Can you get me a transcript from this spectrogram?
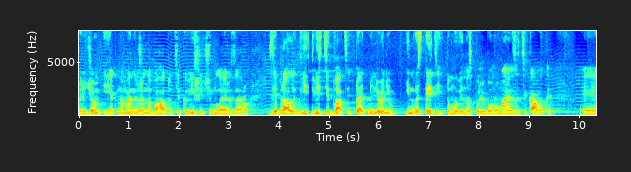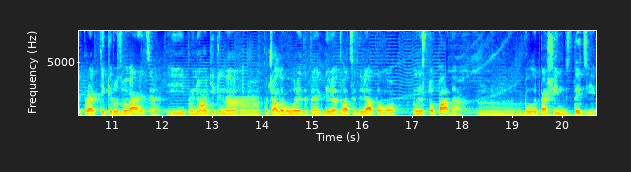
бріджом і, як на мене, вже набагато цікавіший, ніж Layer Zero. Зібрали 225 мільйонів інвестицій, тому він нас по-любому має зацікавити. Е, Проект тільки розвивається і про нього тільки на, а, почали говорити. Так як 29 листопада були перші інвестиції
